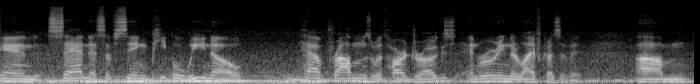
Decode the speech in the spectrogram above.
and sadness of seeing people we know have problems with hard drugs and ruining their life because of it. Um,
